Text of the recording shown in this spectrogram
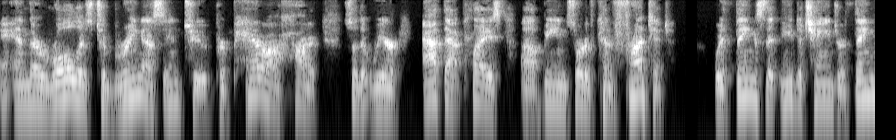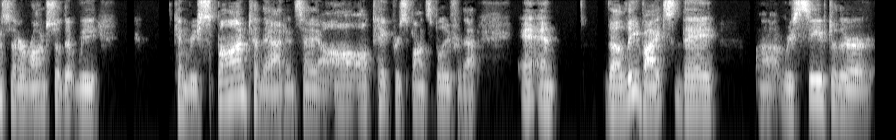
and their role is to bring us into, prepare our heart so that we're at that place of being sort of confronted with things that need to change or things that are wrong so that we can respond to that and say, I'll, I'll take responsibility for that. And, and the Levites, they uh, received their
